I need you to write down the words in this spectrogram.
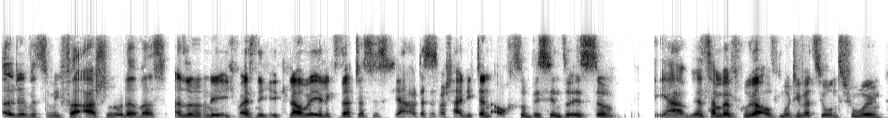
Alter, willst du mich verarschen oder was? Also, nee, ich weiß nicht. Ich glaube ehrlich gesagt, dass es, ja, dass es wahrscheinlich dann auch so ein bisschen so ist, so, ja, das haben wir früher auf Motivationsschulen.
